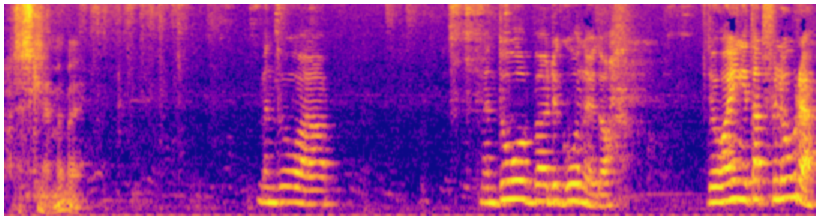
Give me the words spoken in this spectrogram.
ja, Det skrämmer mig. Men då... Men då bör du gå nu då. Du har inget att förlora.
